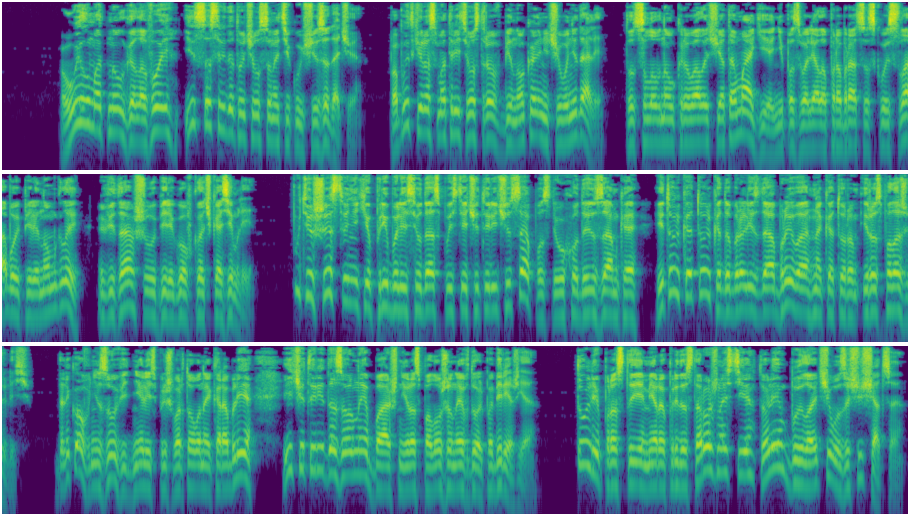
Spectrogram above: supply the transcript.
Уилл мотнул головой и сосредоточился на текущей задаче. Попытки рассмотреть остров в бинокль ничего не дали. Тут словно укрывала чья-то магия, не позволяла пробраться сквозь слабую пелену мглы, витавшую у берегов клочка земли. Путешественники прибыли сюда спустя четыре часа после ухода из замка и только-только добрались до обрыва, на котором и расположились. Далеко внизу виднелись пришвартованные корабли и четыре дозорные башни, расположенные вдоль побережья. То ли простые меры предосторожности, то ли им было от чего защищаться.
